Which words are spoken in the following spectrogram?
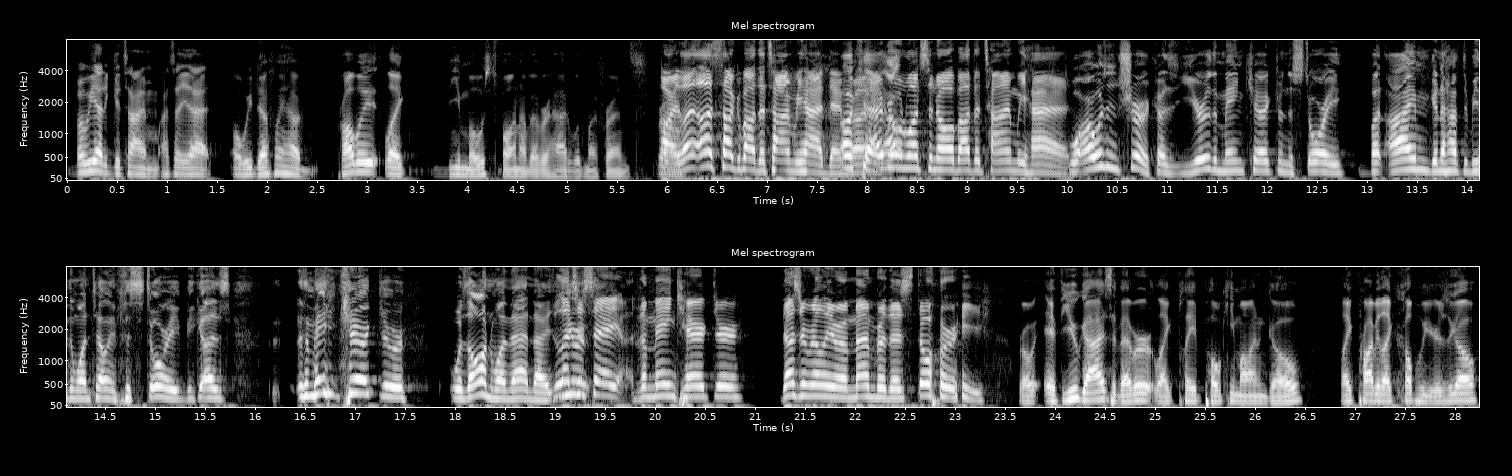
But we had a good time. I'll tell you that. Oh, we definitely had probably like the most fun I've ever had with my friends. All right, let, us talk about the time we had then. bro. Okay, Everyone I'll- wants to know about the time we had. Well, I wasn't sure because you're the main character in the story, but I'm gonna have to be the one telling the story because the main character was on one that night. Let's You're- just say the main character doesn't really remember the story. Bro, if you guys have ever like played Pokemon Go, like probably like a couple years ago,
